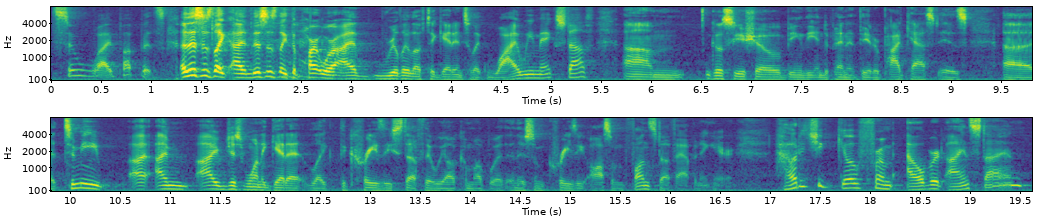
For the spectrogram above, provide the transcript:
So why puppets? And this is like uh, this is like the part where I really love to get into like why we make stuff. Um, Go see a show, being the independent theater podcast, is uh, to me. I, I'm I just want to get at like the crazy stuff that we all come up with, and there's some crazy, awesome, fun stuff happening here. How did you go from Albert Einstein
